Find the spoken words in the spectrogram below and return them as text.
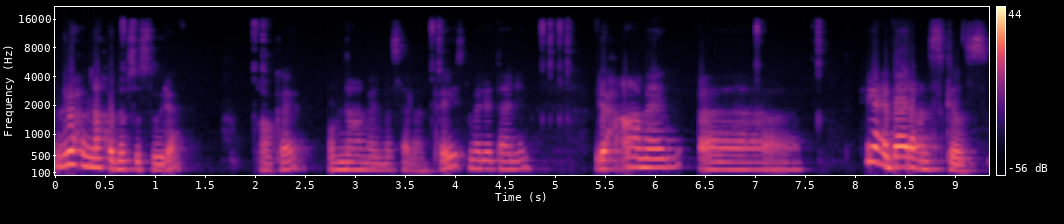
بنروح بناخد نفس الصورة. okay. وبنعمل مثلا paste مرة تانية. رح أعمل آه هي عبارة عن scales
